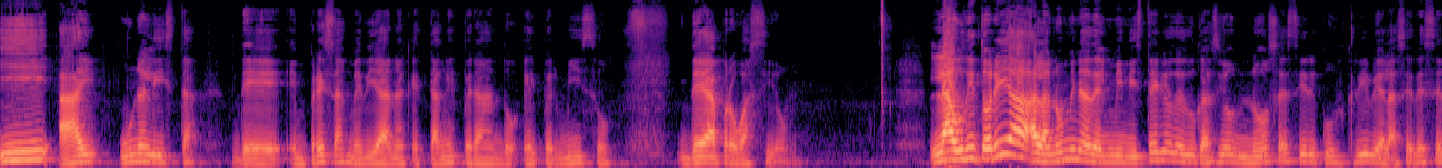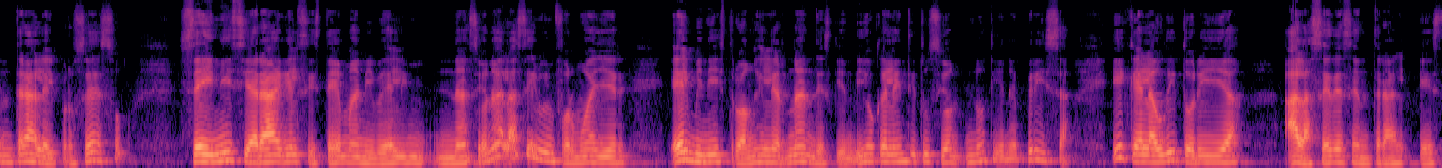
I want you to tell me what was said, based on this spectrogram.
y hay una lista de empresas medianas que están esperando el permiso de aprobación. La auditoría a la nómina del Ministerio de Educación no se circunscribe a la sede central. El proceso se iniciará en el sistema a nivel nacional, así lo informó ayer el ministro Ángel Hernández, quien dijo que la institución no tiene prisa y que la auditoría a la sede central es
